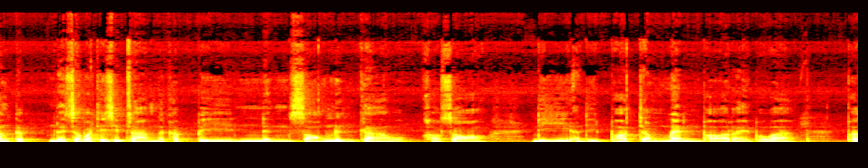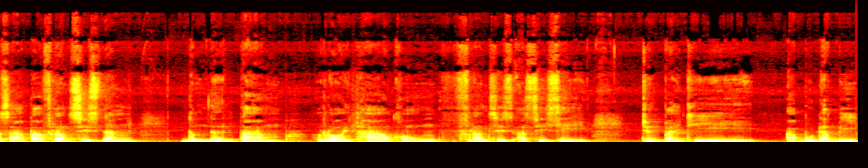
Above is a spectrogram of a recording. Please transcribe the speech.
ตั้งแต่ในศตวรรษที่ 13 นะครับ ปี 1219คศดีอันนี้พ่อจำแม่นเพราะอะไร เพราะว่าภาษาปาฟรานซิสนั้นดำเนินตามรอยเท้าของฟรานซิสอัสซีซีจึงไปที่อาบูดาบี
